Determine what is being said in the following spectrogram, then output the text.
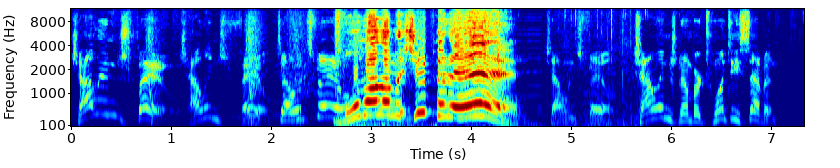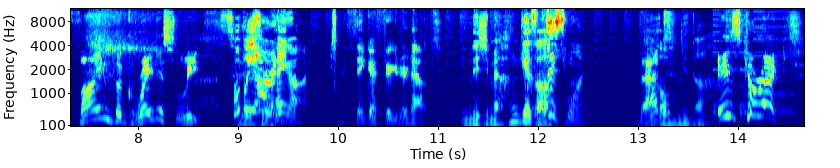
Challenge failed. Challenge failed. Challenge failed. 뭐만 하면 실패래 Challenge failed. Challenge number 27. Find the greatest leaf. But we are. Hang on. I think I figured it out. 인내심의 한계가 This one. That 다가옵니다 is correct.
